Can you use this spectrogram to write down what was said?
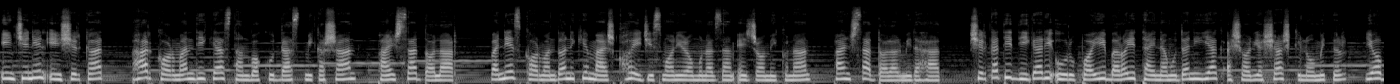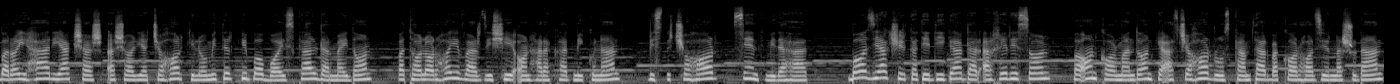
اینچنین این شرکت هر کارمندی که تنباکو دست می کشند 500 دلار و نیز کارمندانی که مشقهای جسمانی را منظم اجرا می کنند 500 دلار می دهد. شرکت دیگری اروپایی برای تعیین نمودن 1.6 کیلومتر یا برای هر 1.4 کیلومتر که با بایسکل در میدان و تالارهای ورزشی آن حرکت می کنند 24 سنت می دهد. باز یک شرکت دیگر در آخر سال به آن کارمندان که از چهار روز کمتر به کار حاضر نشدند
